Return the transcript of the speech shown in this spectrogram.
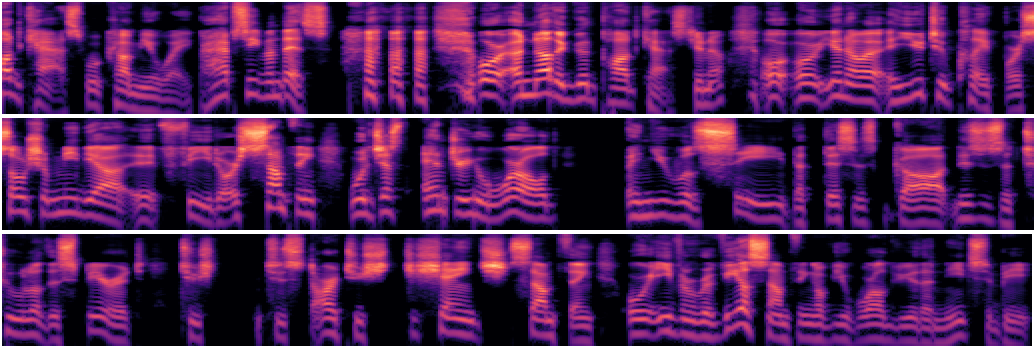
podcast will come your way, perhaps even this, or another good podcast, you know, or, or you know, a, a YouTube clip or social media uh, feed or something will just enter your world and you will see that this is God, this is a tool of the Spirit to to start to, sh- to change something or even reveal something of your worldview that needs to be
